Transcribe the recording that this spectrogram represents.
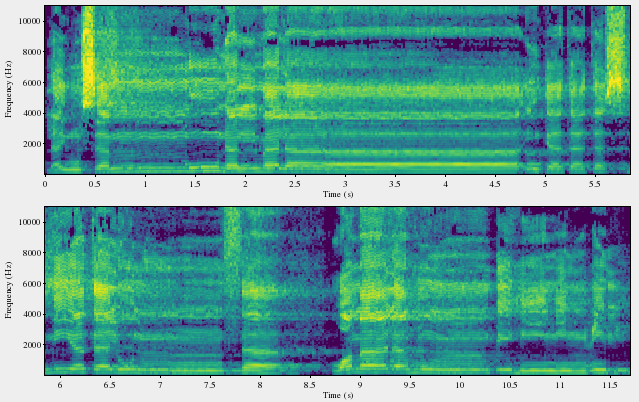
ليسمون الملائكة تسمية الأنثى وما لهم به من علم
